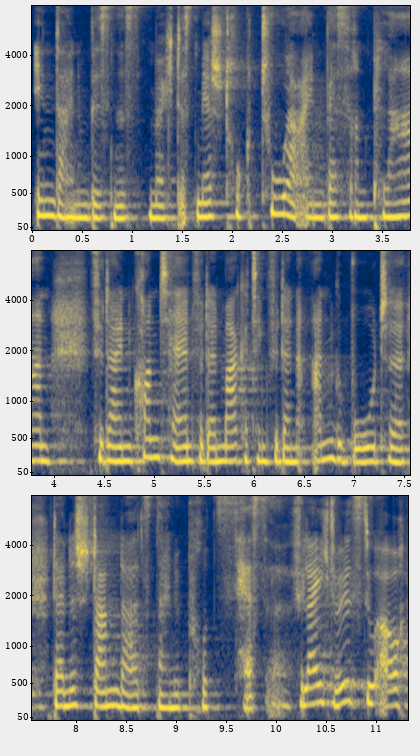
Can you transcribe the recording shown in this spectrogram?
in deinem Business möchtest. Mehr Struktur, einen besseren Plan für deinen Content, für dein Marketing, für deine Angebote, deine Standards, deine Prozesse. Vielleicht willst du auch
